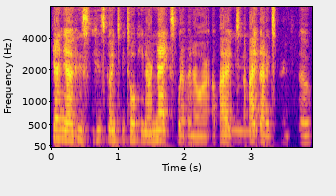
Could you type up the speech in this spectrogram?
Kenya, who's who's going to be talking our next webinar about mm. about that experience. So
